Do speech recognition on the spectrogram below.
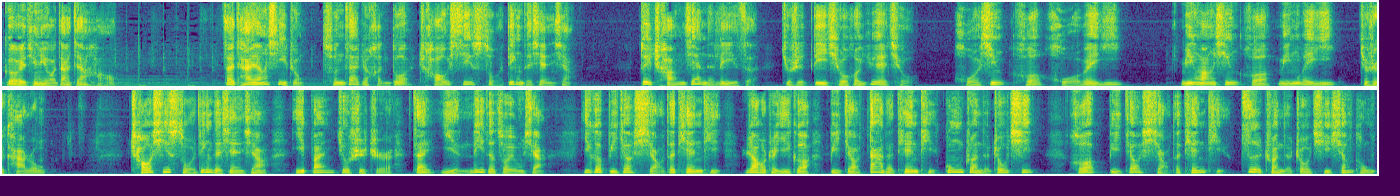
各位听友，大家好。在太阳系中存在着很多潮汐锁定的现象，最常见的例子就是地球和月球、火星和火卫一、冥王星和冥卫一，就是卡戎。潮汐锁定的现象一般就是指在引力的作用下，一个比较小的天体绕着一个比较大的天体公转的周期，和比较小的天体自转的周期相同。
